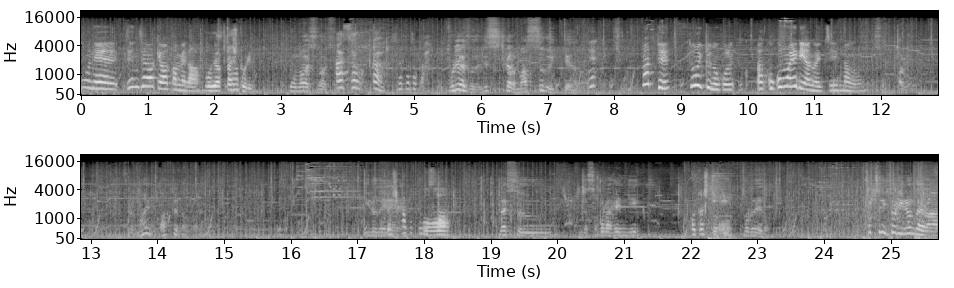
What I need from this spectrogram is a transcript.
もうね、全然わけわかめだ。お、やった一人。おナイスナイス。あ、そっか、そういうことか。とりあえずリスからまっすぐ行ってだから待って、どう行くの？これ。あ、ここもエリアの1なの？あるよ。これ前に待ってんだろうかいるね。よしかこここさ。ナイス。じゃあそこら辺に。落として。トルネード。こっちに一人いるんだよな。よ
